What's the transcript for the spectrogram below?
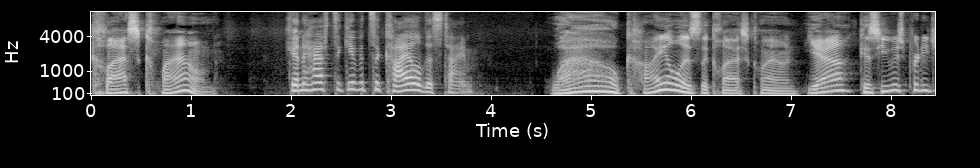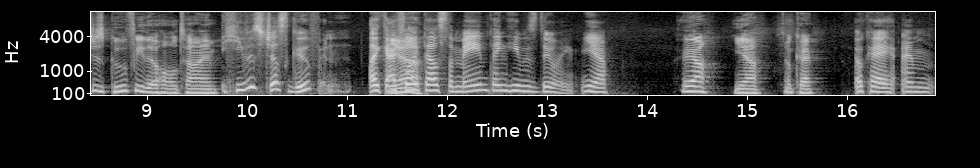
class clown. Gonna have to give it to Kyle this time. Wow, Kyle is the class clown. Yeah, because he was pretty just goofy the whole time. He was just goofing. Like I Yeah. feel like that was the main thing he was doing. Yeah. Yeah, yeah, okay. Okay, I'm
